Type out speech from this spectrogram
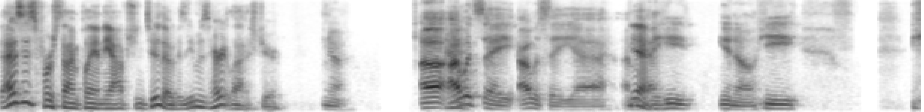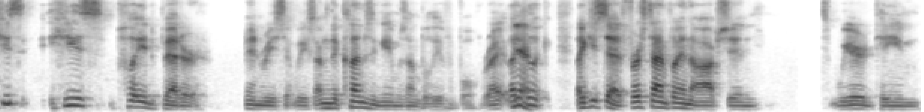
that was his first time playing the option too, though, because he was hurt last year. Yeah. Uh, I would say I would say yeah. I mean Yeah. he you know he he's he's played better in recent weeks. I mean the Clemson game was unbelievable, right? Like Yeah. look like you said, first time playing the option. It's a weird team.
